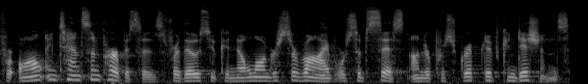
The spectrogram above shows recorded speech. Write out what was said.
for all intents and purposes, for those who can no longer survive or subsist under prescriptive conditions,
